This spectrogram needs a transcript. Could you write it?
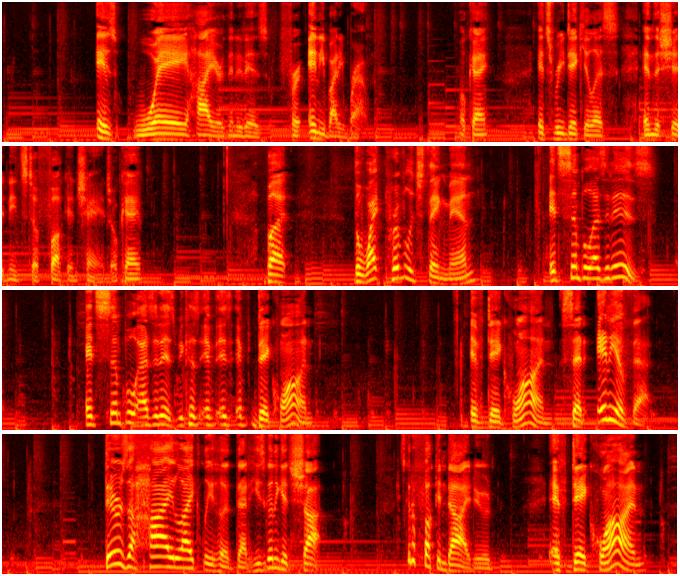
is way higher than it is for anybody brown. Okay? It's ridiculous and the shit needs to fucking change, okay? But the white privilege thing, man, it's simple as it is. It's simple as it is because if if Daquan if Daquan said any of that, there's a high likelihood that he's gonna get shot. He's gonna fucking die, dude. If Daquan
